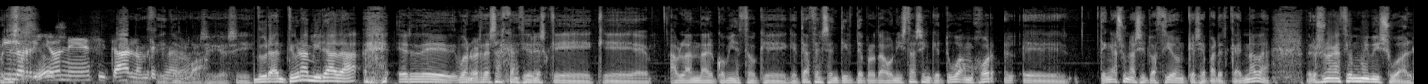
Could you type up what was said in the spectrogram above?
Y los riñones y tal, hombre, Sí, claro. que sí, sí. Durante una mirada es de bueno es de esas canciones que, que ablanda el comienzo que, que te hacen sentirte protagonista sin que tú a lo mejor eh, tengas una situación que se parezca en nada pero es una canción muy visual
